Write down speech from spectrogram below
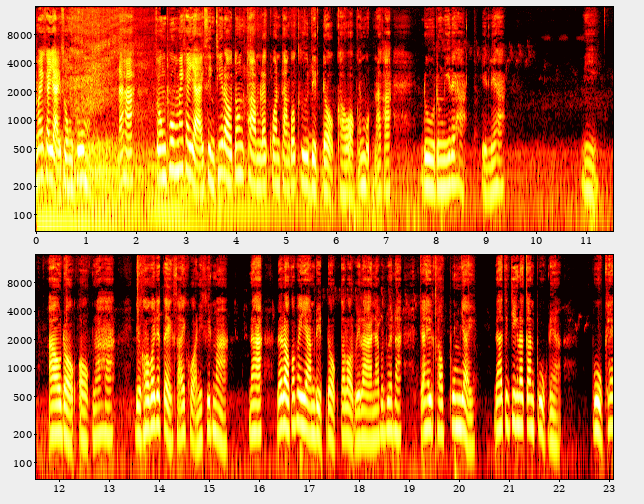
ไม่ขยายทรงพุ่ม นะคะทรงพุ่มไม่ขยายสิ่งที่เราต้องทำและควรทำก็คือเด็ดดอกเขาออกให้หมดนะคะ ดูตรงนี้เลยค่ะ เห็นไหมคะนี่เอาดอกออกนะคะ เดี๋ยวเขาก็จะแตกซ้ายขวานี่ขึ้นมานะคะแล้วเราก็พยายามเด็ดดอกตลอดเวลานะเพื่อนๆนะจะให้เขาพุ่มใหญ่นะจริงๆแล้วการปลูกเนี่ยปลูกแค่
